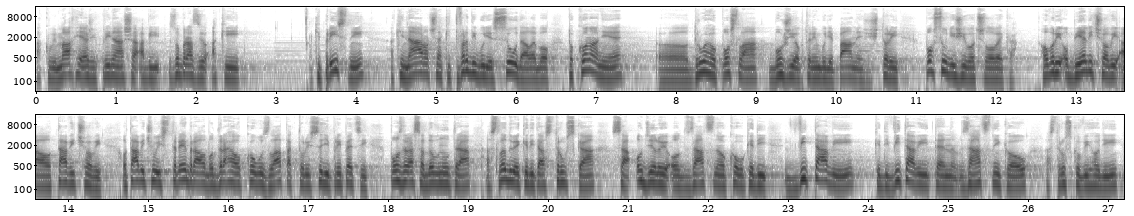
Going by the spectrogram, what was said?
akoby Malachiaž ich prináša, aby zobrazil, aký, aký prísny, aký náročný, aký tvrdý bude súd, alebo to konanie druhého posla Božieho, ktorým bude Pán Ježiš, ktorý posúdi život človeka. Hovorí o Bieličovi a o Tavičovi. O Tavičovi strebra alebo drahého kovu zlata, ktorý sedí pri peci, pozera sa dovnútra a sleduje, kedy tá struska sa oddeluje od vzácného kovu, kedy vytaví, kedy vytaví ten vzácný kov a strusku vyhodí,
